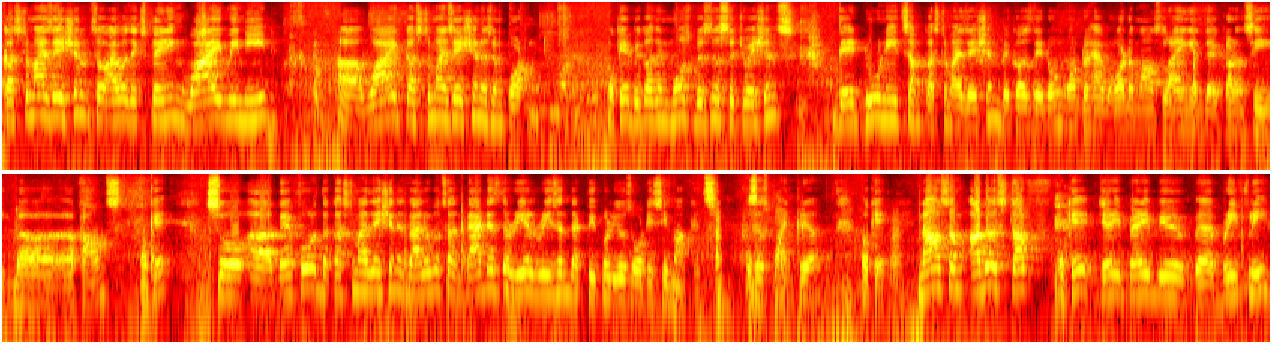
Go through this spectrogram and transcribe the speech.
Customization, so I was explaining why we need, uh, why customization is important. Okay, because in most business situations, they do need some customization because they don't want to have odd amounts lying in their currency uh, accounts. Okay, so uh, therefore the customization is valuable. So that is the real reason that people use OTC markets. This is point clear? Okay, now some other stuff. Okay, very very uh, briefly.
